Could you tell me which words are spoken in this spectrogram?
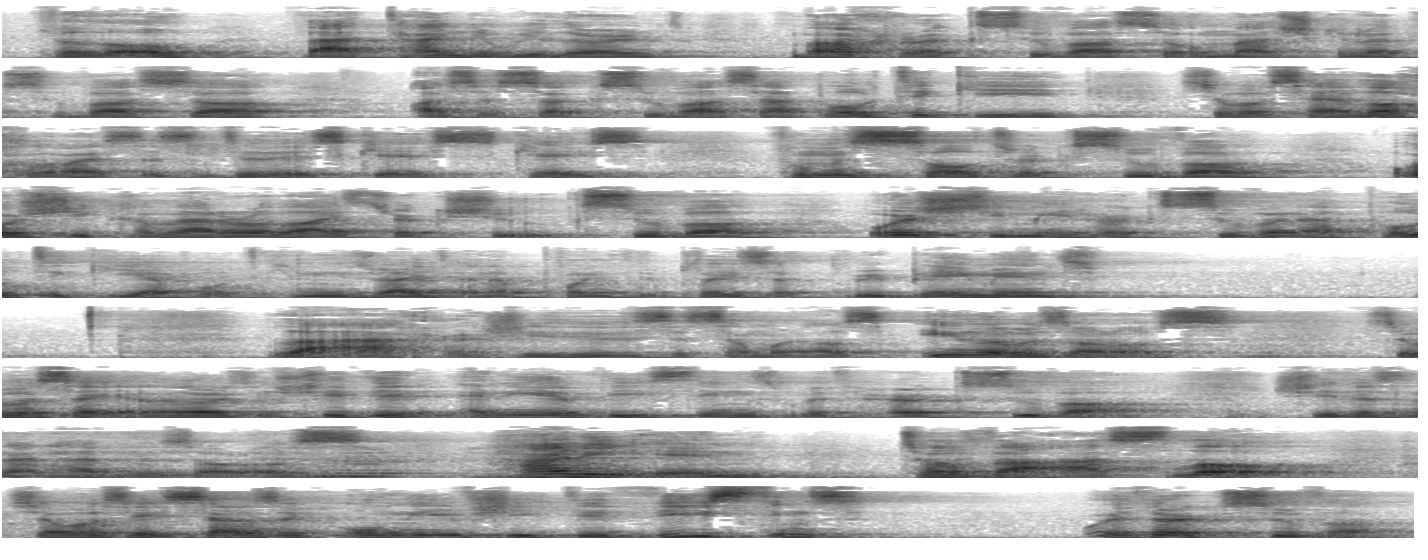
Velo, Vatanya, we learned, Machra ksuvasa, Mashkina ksuvasa, Asasa ksuva sapotiki. So Listen to this case. Case. Woman sold her ksuva, or she collateralized her ksuva, or she made her ksuva an apotiki. Apotiki means right an appointed place of repayment. La'achar, she did this to someone else. Ila mazonos. So we'll say, in other words, if she did any of these things with her ksuva, she does not have mazonos. Hani in tova'as lo. So we'll say, it sounds like only if she did these things with her ksuva.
